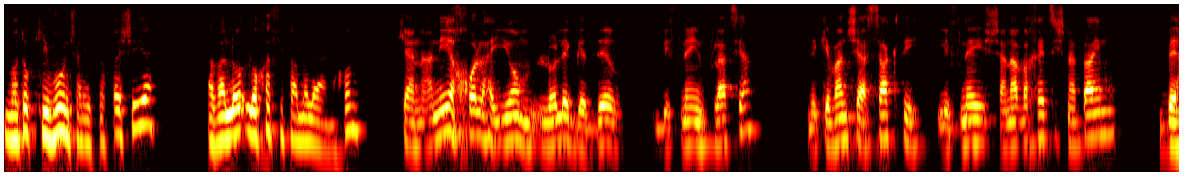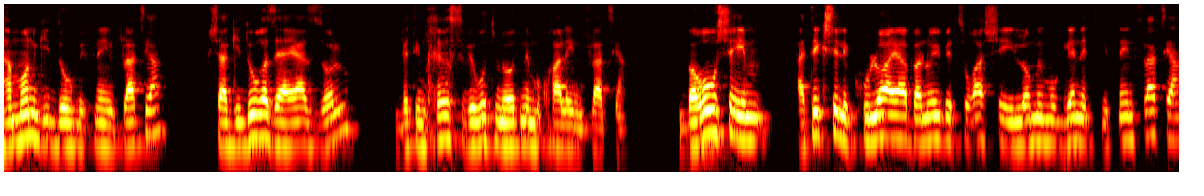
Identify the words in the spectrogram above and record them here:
מאותו כיוון שאני צופה שיהיה, אבל לא, לא חשיפה מלאה, נכון? כן, אני יכול היום לא לגדר בפני אינפלציה, מכיוון שעסקתי לפני שנה וחצי, שנתיים, בהמון גידור בפני אינפלציה, כשהגידור הזה היה זול ותמחר סבירות מאוד נמוכה לאינפלציה. ברור שאם התיק שלי כולו היה בנוי בצורה שהיא לא ממוגנת מפני אינפלציה,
